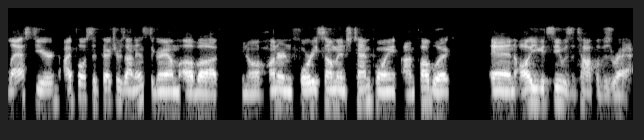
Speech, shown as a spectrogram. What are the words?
last year I posted pictures on Instagram of a, you know, 140 some inch 10 point on public, and all you could see was the top of his rack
